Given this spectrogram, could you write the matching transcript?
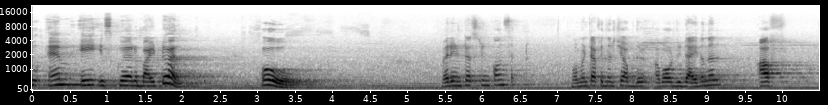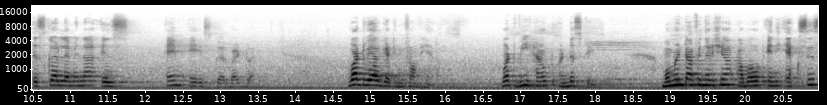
to ma square by 12. Oh, very interesting concept. Moment of inertia of the, about the diagonal of square lamina is ma square by 12 what we are getting from here. What we have to understand. Moment of inertia about any axis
